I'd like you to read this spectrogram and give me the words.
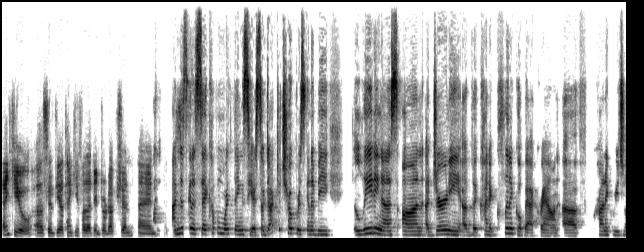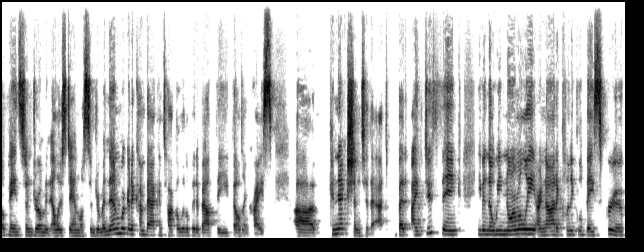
Thank you, uh, Cynthia. Thank you for that introduction. And I'm just going to say a couple more things here. So Dr. Chopra is going to be leading us on a journey of the kind of clinical background of chronic regional pain syndrome and Ehlers-Danlos syndrome. And then we're going to come back and talk a little bit about the Feldenkrais uh, connection to that. But I do think, even though we normally are not a clinical based group,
